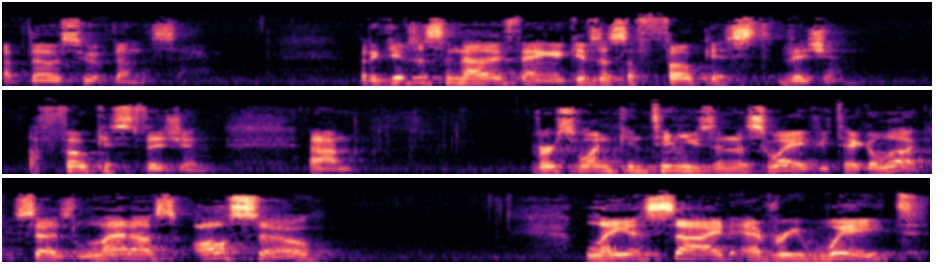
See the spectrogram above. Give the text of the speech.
of those who have done the same. But it gives us another thing. It gives us a focused vision. A focused vision. Um, verse 1 continues in this way. If you take a look, it says, Let us also lay aside every weight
